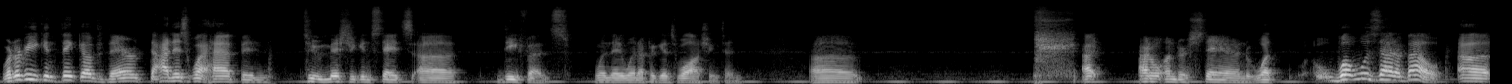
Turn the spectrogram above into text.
whatever you can think of there that is what happened to Michigan State's uh, defense when they went up against Washington. Uh, I I don't understand what what was that about? Uh,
